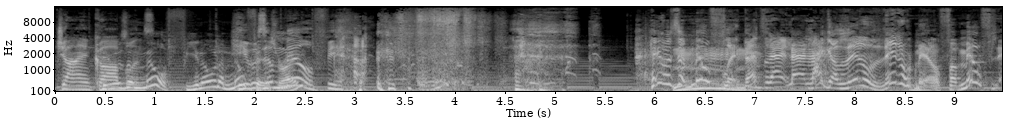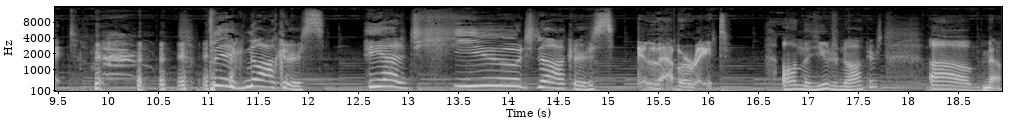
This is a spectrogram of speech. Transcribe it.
giant He was a goblins. MILF. You know what a MILF Yeah, giant He was a goblins. MILF. You know what a MILF He was is, a right? milf. Yeah. He was a milflet. That's like, like a little little milf, a milflet. big knockers. He had huge knockers. Elaborate. On the huge knockers, um, No.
